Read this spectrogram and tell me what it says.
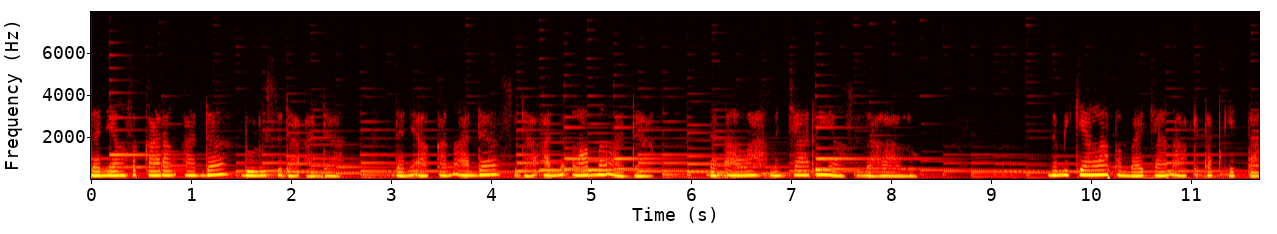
dan yang sekarang ada dulu sudah ada, dan yang akan ada sudah ada, lama ada, dan Allah mencari yang sudah lalu. Demikianlah pembacaan Alkitab kita.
